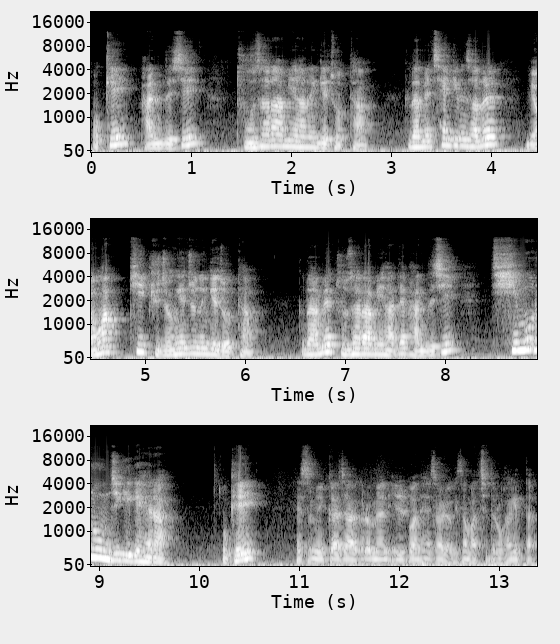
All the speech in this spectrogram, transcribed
오케이? 반드시 두 사람이 하는 게 좋다. 그 다음에 책임선을 명확히 규정해 주는 게 좋다. 그 다음에 두 사람이 하되 반드시 팀으로 움직이게 해라 오케이? 됐습니까? 자 그러면 1번 해설 여기서 마치도록 하겠다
